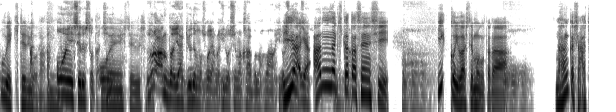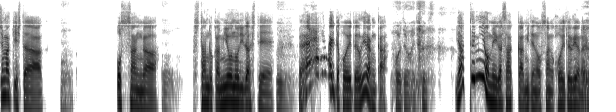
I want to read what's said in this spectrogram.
上着てるよな。あみんな応援してる人たち、ね。応援してる人そ。らあんた野球でもそうやんか、広島カープのファン、広島いやいや、あんな着方せんし、一個言わしてもろたら、うんなんかした鉢巻きしたうんおっさんが、うんスタンドから身を乗り出して、うんえーいって吠えてるやんか。吠えてる吠えてる。やってみよ、メガサッカーみたいなおっさんが吠えてるやないか。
